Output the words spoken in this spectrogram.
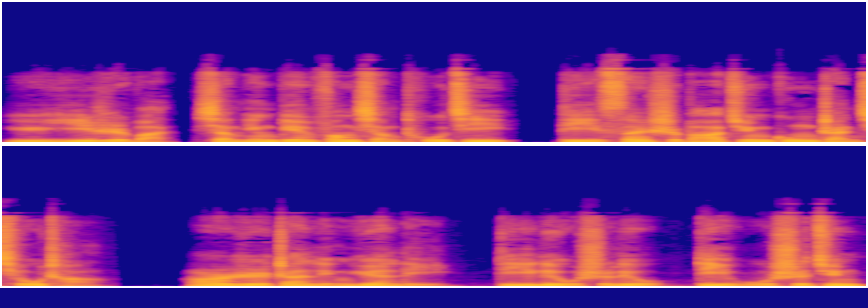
于一日晚向宁边方向突击，第三十八军攻占球场，二日占领院里。第六十六、第五十军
